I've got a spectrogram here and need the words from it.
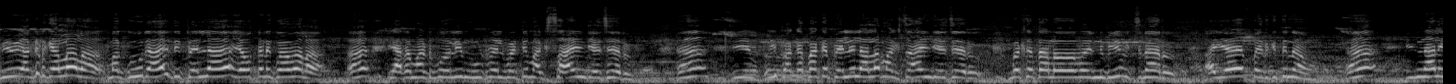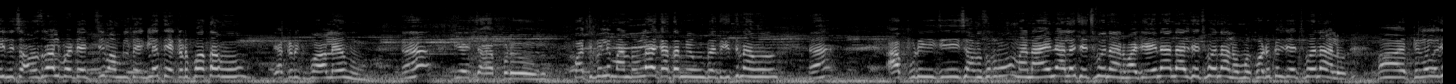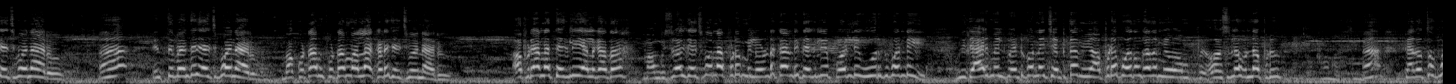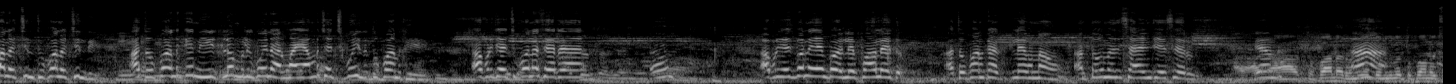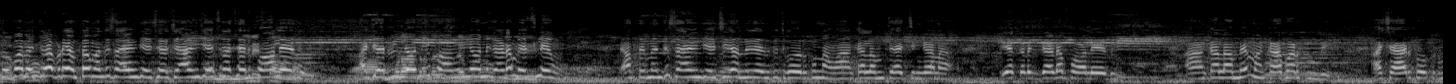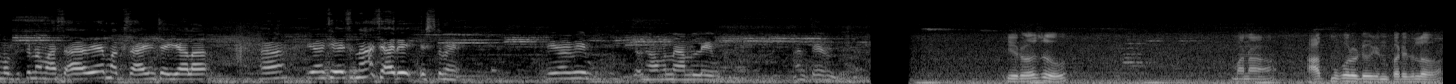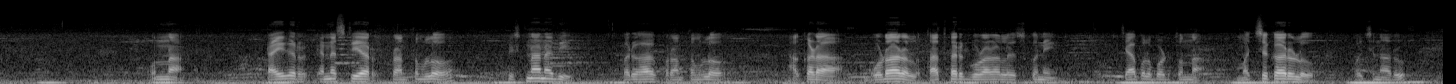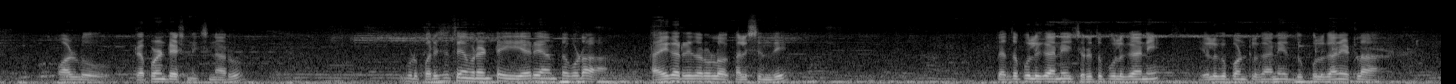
మేము ఎక్కడికి వెళ్ళాలా? మాకు ఊరా ఇది? పెళ్ళ? ఎక్కడికి పోవాలా? ఎర్రమట పోలి మూడు రోజులు బట్టి మాకు సాయం చేశారు? ఈ పక్క పక్క పెళ్ళిళ్ళల్లో మాకు సాయం చేశారు. బట్టతలో ఇచ్చినారు. అయ్యే పెరుగుతున్నాము. ఇన్నాళ్ళు ఇన్ని సంవత్సరాలు పట్టి వచ్చి మమ్మల్ని తగిలితే ఎక్కడ పోతాము? ఎక్కడికి పోలేము? అప్పుడు పచ్చిపల్లి మండలంలో కదా మేము బతికితున్నాము. అప్పుడు ఈ సంవత్సరం మా నాయన వాళ్ళే చచ్చిపోయినారు మా జయనాన్నలు చచ్చిపోయినారు మా కొడుకులు చచ్చిపోయినారు మా పిల్లలు చచ్చిపోయినారు. ఇంతమంది చచ్చిపోయినారు. మా కుటుంబం కుటుంబాల్లో అక్కడే చచ్చిపోయినారు. అప్పుడన్నా తెగిలియాలి కదా? మా ముసలి చచ్చిపోయినప్పుడు మీరు ఉండకండి తెగిలి పండి ఊరికి పండి. మీ దారి మీరు పెట్టుకొని చెప్తే మేము అప్పుడే పోదాం కదా మేము వయసులో ఉన్నప్పుడు? పెద్ద తుఫాన్ వచ్చింది తుఫాన్ వచ్చింది. ఆ తుఫాన్కి నీటిలో మునిగిపోయినారు. మా అమ్మ చచ్చిపోయింది తుఫాన్కి. అప్పుడు చచ్చిపోయినా సరే? అప్పుడు చచ్చిపోయినా ఏం పోలే పోలేదు. ఆ తుఫాన్కి అట్లే ఉన్నాం. ఎంతో మంది సాయం చేశారు. తుఫాను వచ్చినప్పుడు ఎంతో మంది సాయం చేశారు. సాయం చేసినా సరే పోలేదు. ఆ జర్నీలోని పాముల్లోని కూడా మెచ్చలేము అంతమంది సాయం చేసి అందుకు ఎందుకు కోరుకున్నాం? ఆంకాలం చాచింగాన ఎక్కడికి కూడా పోలేదు. ఆంకాలమ్మే మనం కాపాడుతుంది. ఆ సారికి ఒకటి మొక్కుతున్నాం. ఆ సారే మాకు సాయం చెయ్యాలా? ఏం చేసినా ఆ సారే ఇష్టమే. ఏమి అనలేము అంతేనండి ఈరోజు మన ఆత్మకూరు డివిజన్ పరిధిలో ఉన్న టైగర్ ఎన్ఎస్టిఆర్ ప్రాంతంలో కృష్ణానది పరివాహక ప్రాంతంలో అక్కడ గుడారాలు తాత్కాలిక గుడారాలు వేసుకొని చేపలు పడుతున్న మత్స్యకారులు వచ్చినారు. వాళ్ళు రిప్రజెంటేషన్ ఇచ్చినారు. ఇప్పుడు పరిస్థితి ఏమిటంటే ఈ ఏరియా అంతా కూడా టైగర్ రిజర్వ్లో కలిసింది. పెద్ద పులి కానీ చిరుతపులు కానీ ఎలుగు పంటలు కానీ దుప్పులు కానీ ఇట్లా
